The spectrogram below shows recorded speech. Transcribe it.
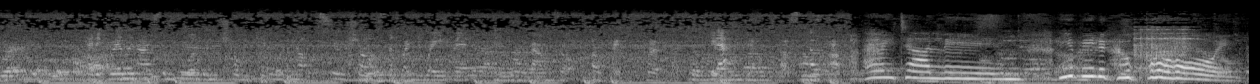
Get it really nice and blunt and chunky, but not too short that when you wave it, it will bounce up. okay, perfect. Yeah? Okay. Hi, darling. You've been a good boy.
